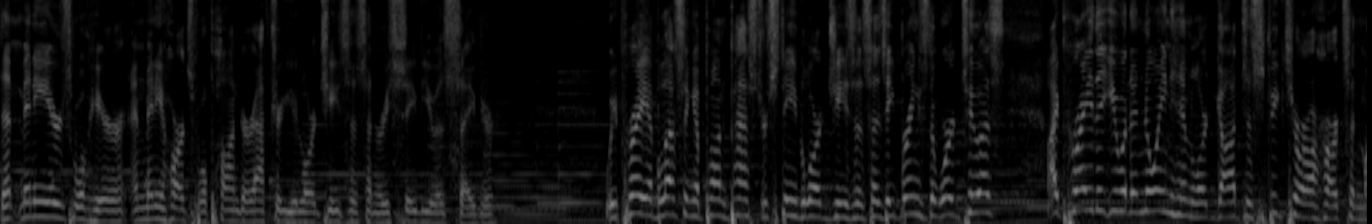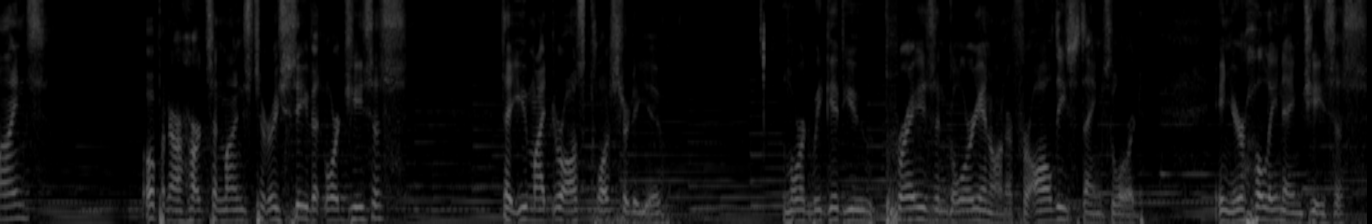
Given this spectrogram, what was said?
that many ears will hear and many hearts will ponder after you, Lord Jesus, and receive you as Savior. We pray a blessing upon Pastor Steve, Lord Jesus, as he brings the word to us. I pray that you would anoint him, Lord God, to speak to our hearts and minds. Open our hearts and minds to receive it, Lord Jesus, that you might draw us closer to you. Lord, we give you praise and glory and honor for all these things, Lord. In your holy name, Jesus.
